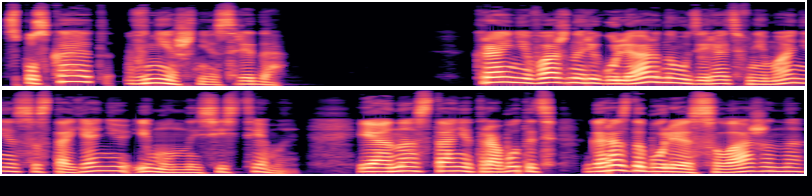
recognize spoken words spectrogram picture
спускает внешняя среда крайне важно регулярно уделять внимание состоянию иммунной системы, и она станет работать гораздо более слаженно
